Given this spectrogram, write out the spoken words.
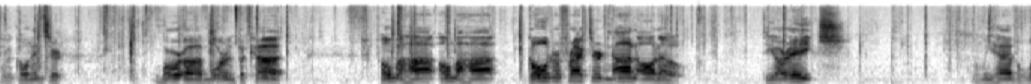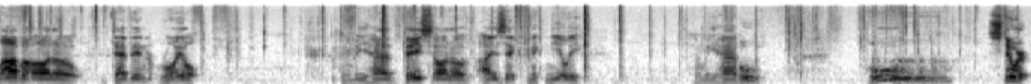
Have a gold insert. More, uh, more in Bacot. Omaha, Omaha, gold refractor, non-auto. DRH. And we have Lava Auto, Devin Royal. And we have base auto of Isaac McNeely. And we have, ooh, ooh, Stewart,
